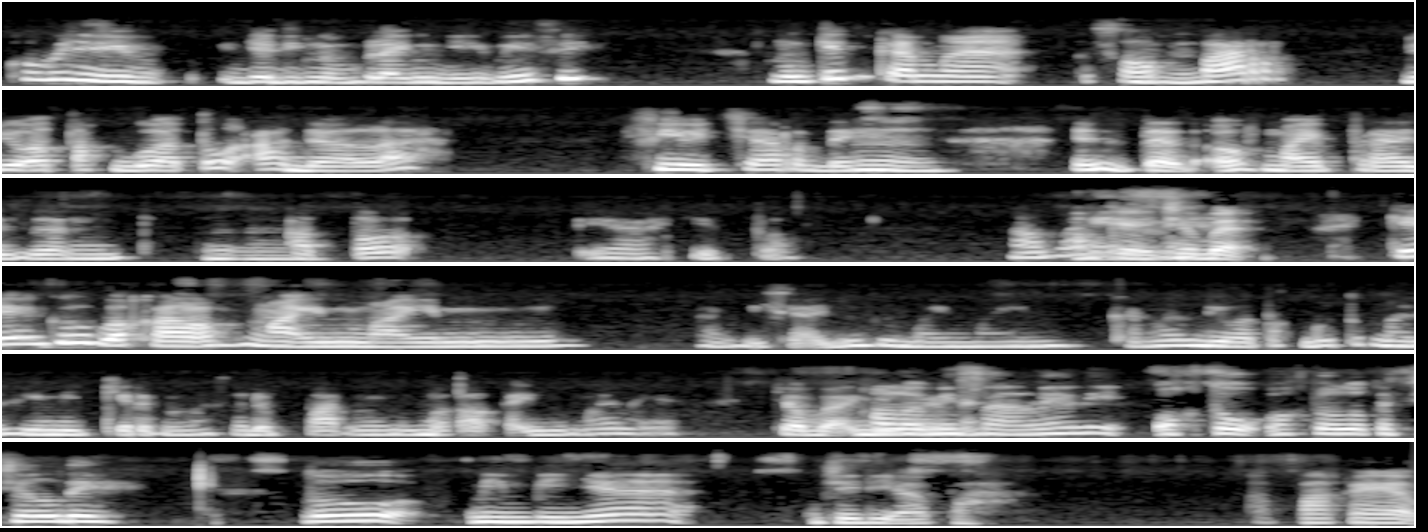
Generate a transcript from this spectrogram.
kok gue jadi jadi ngeblank gini sih? Mungkin karena so Hmm. far di otak gue tuh adalah future deh, Hmm. instead of my present Mm-mm. atau ya gitu. Oke, ya? coba. Kayak gue bakal main-main, nggak bisa juga main-main, karena di otak gue tuh masih mikirin masa depan bakal kayak gimana ya. Coba Kalau misalnya nih waktu waktu lo kecil deh, lo mimpinya jadi apa? Apa kayak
